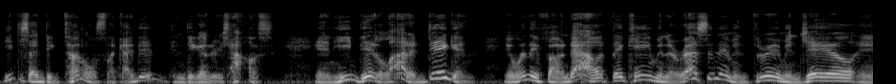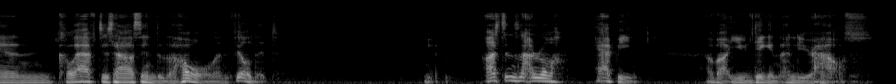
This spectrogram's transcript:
he decided to dig tunnels like I did and dig under his house. And he did a lot of digging. And when they found out, they came and arrested him and threw him in jail and collapsed his house into the hole and filled it. Austin's not real happy about you digging under your house.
